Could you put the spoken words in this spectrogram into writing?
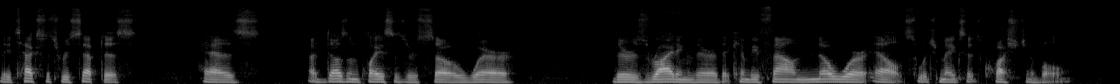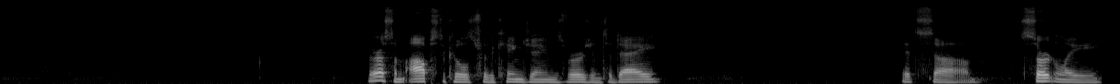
the Textus Receptus has a dozen places or so where there's writing there that can be found nowhere else, which makes it questionable. There are some obstacles for the King James Version today. It's uh, certainly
